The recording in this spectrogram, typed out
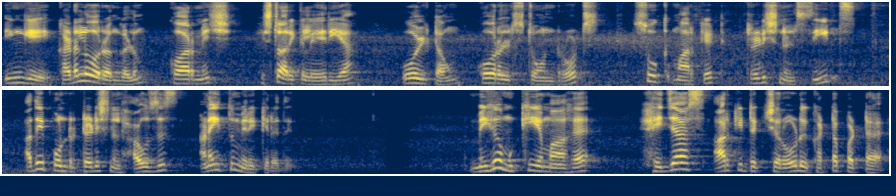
இங்கே கடலோரங்களும் corniche historical area old town coral stone roads souk market traditional seats அதே போன்று ட்ரெடிஷ்னல் ஹவுசஸ் அனைத்தும் இருக்கிறது. மிக முக்கியமாக ஹெஜாஸ் ஆர்கிடெக்சரோடு கட்டப்பட்ட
